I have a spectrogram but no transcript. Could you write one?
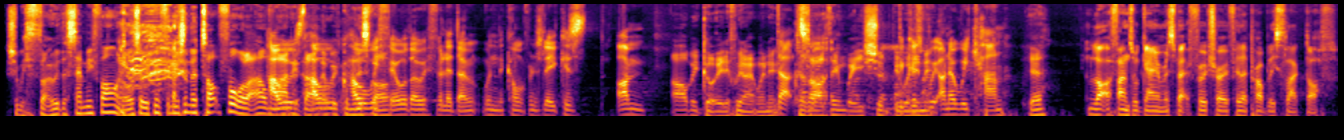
should we throw the semi final so we can finish in the top four? Like, how, How, mad will- is that how, that we've come how this will we feel though if Villa don't win the Conference League? Because I'm I'll be gutted if we don't win it because I think we should be because winning we, it. I know we can. Yeah, A lot of fans will gain respect for a trophy they probably slagged off.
